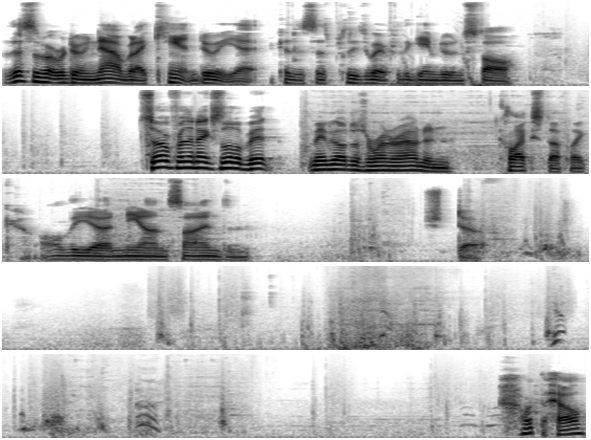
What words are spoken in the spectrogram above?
This is what we're doing now, but I can't do it yet because it says please wait for the game to install. So for the next little bit, maybe I'll just run around and collect stuff like all the uh, neon signs and stuff. What the hell?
